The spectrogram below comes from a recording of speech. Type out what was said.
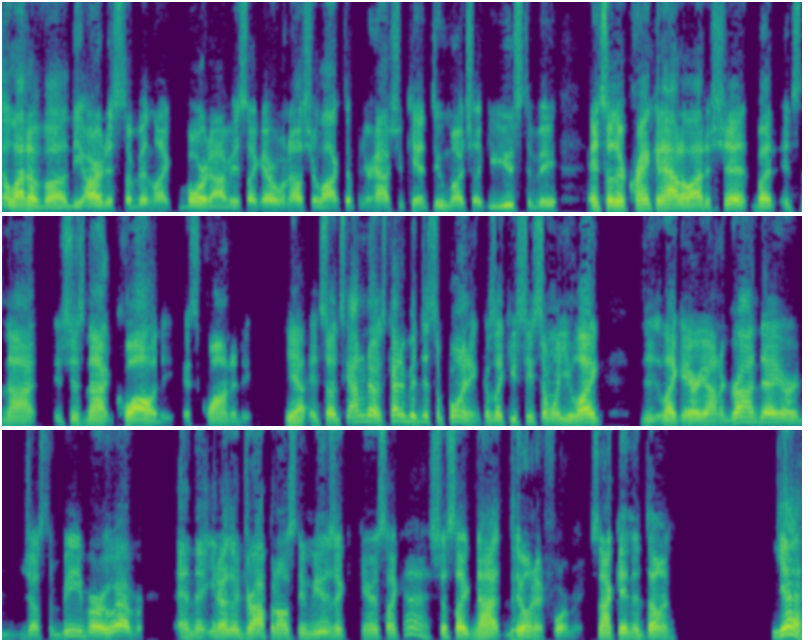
a lot of uh, the artists have been like bored. Obviously, like everyone else, you're locked up in your house. You can't do much like you used to be, and so they're cranking out a lot of shit, but it's not. It's just not quality. It's quantity. Yeah. And so it's I don't know. It's kind of been disappointing because like you see someone you like, like Ariana Grande or Justin Bieber, or whoever, and they, you know they're dropping all this new music. And you're just like, eh, it's just like not doing it for me. It's not getting it done. Yeah.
